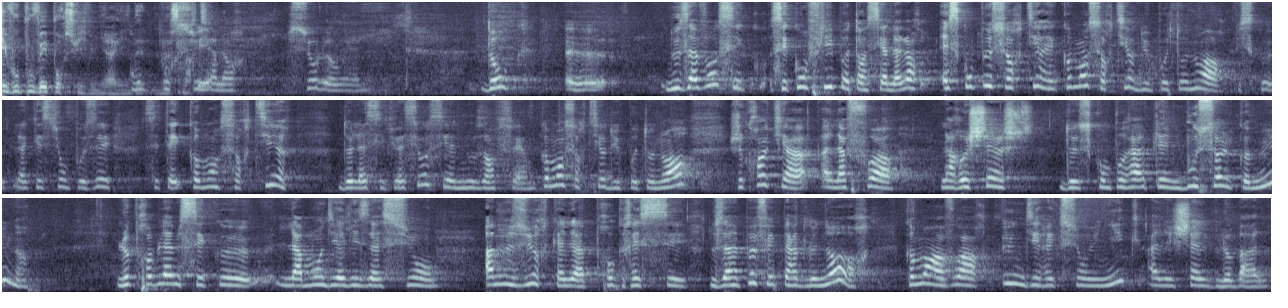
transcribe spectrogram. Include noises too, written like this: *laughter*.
Et vous pouvez poursuivre, Mireille. On poursuit alors sur le web. Donc, euh, nous avons ces, conflits potentiels. Alors, est-ce qu'on peut sortir et comment sortir du poteau noir? Puisque la question posée, c'était comment sortir de la situation si elle nous enferme? Comment sortir du poteau noir? Je crois qu'il y a à la fois la recherche de ce qu'on pourrait appeler une boussole commune. Le problème, c'est que la mondialisation, à mesure qu'elle a progressé, nous a un peu fait perdre le nord. Comment avoir une direction unique à l'échelle globale?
